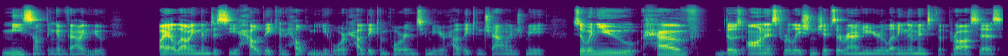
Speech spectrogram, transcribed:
me something of value by allowing them to see how they can help me or how they can pour into me or how they can challenge me. So when you have those honest relationships around you, you're letting them into the process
